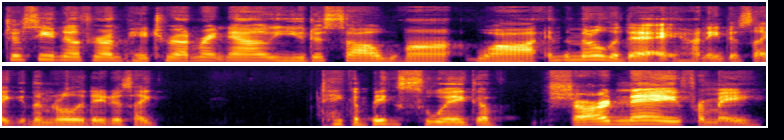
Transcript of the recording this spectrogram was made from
Just so you know, if you're on Patreon right now, you just saw Wah Wah in the middle of the day, honey, just, like, in the middle of the day, just, like, take a big swig of Chardonnay from a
